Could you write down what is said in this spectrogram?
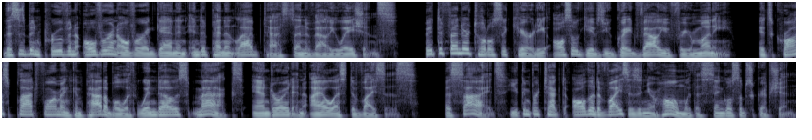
This has been proven over and over again in independent lab tests and evaluations. Bitdefender Total Security also gives you great value for your money. It's cross-platform and compatible with Windows, Macs, Android, and iOS devices. Besides, you can protect all the devices in your home with a single subscription.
